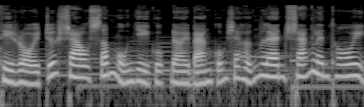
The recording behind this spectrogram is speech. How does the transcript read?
thì rồi trước sau sớm muộn gì cuộc đời bạn cũng sẽ hững lên, sáng lên thôi.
